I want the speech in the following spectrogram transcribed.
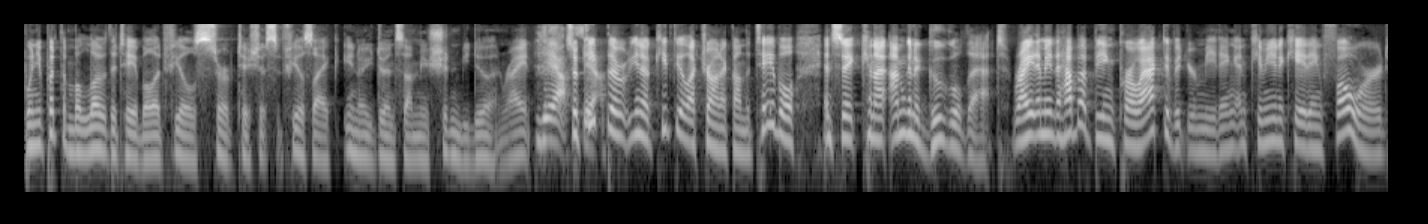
when you put them below the table, it feels surreptitious. It feels like you know you're doing something you shouldn't be doing, right? Yeah. So keep the you know keep the electronic on the table and say, can I? I'm going to Google that, right? I mean, how about being proactive at your meeting and communicating forward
